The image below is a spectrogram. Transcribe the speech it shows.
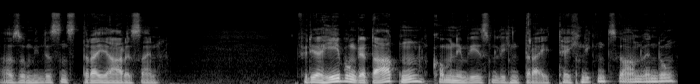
also mindestens drei Jahre sein. Für die Erhebung der Daten kommen im Wesentlichen drei Techniken zur Anwendung.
